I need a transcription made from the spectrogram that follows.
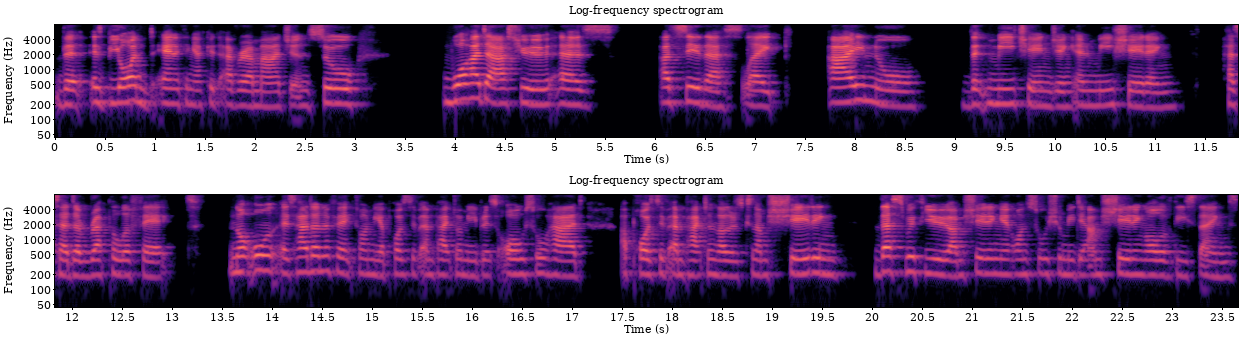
that is beyond anything I could ever imagine. So what I'd ask you is I'd say this like, I know that me changing and me sharing has had a ripple effect. Not only it's had an effect on me, a positive impact on me, but it's also had a positive impact on others because I'm sharing this with you. I'm sharing it on social media. I'm sharing all of these things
